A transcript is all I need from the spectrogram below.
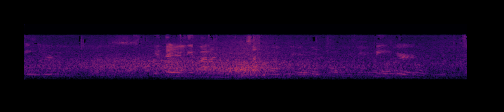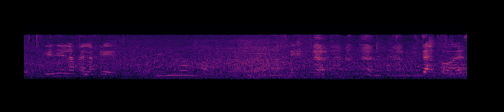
Finger? Literally parang isang finger. Ganyan lang kalaki. Okay. Tapos,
